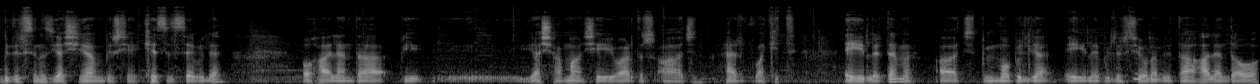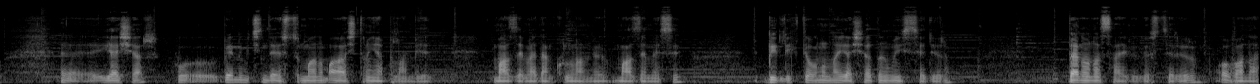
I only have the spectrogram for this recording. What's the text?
bilirsiniz yaşayan bir şey. Kesilse bile o halen daha bir e, yaşama şeyi vardır ağacın. Her vakit eğilir değil mi? Ağaç bir mobilya eğilebilir, şey olabilir. Daha halen daha o e, yaşar. Bu benim için de enstrümanım ağaçtan yapılan bir malzemeden kullanılıyor malzemesi. Birlikte onunla yaşadığımı hissediyorum. Ben ona saygı gösteriyorum. O bana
